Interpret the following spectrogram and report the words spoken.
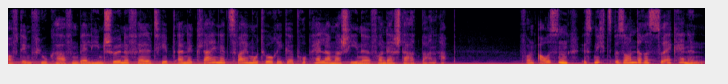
Auf dem Flughafen Berlin-Schönefeld hebt eine kleine zweimotorige Propellermaschine von der Startbahn ab. Von außen ist nichts Besonderes zu erkennen.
